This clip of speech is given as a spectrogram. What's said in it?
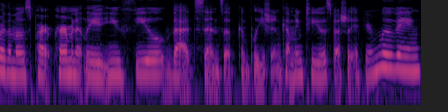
for the most part permanently you feel that sense of completion coming to you especially if you're moving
